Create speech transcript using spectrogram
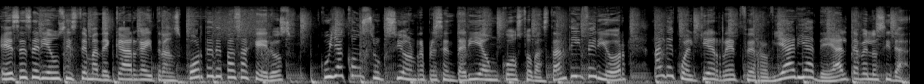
Ese sería un sistema de carga y transporte de pasajeros cuya construcción representaría un costo bastante inferior al de cualquier red ferroviaria de alta velocidad.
